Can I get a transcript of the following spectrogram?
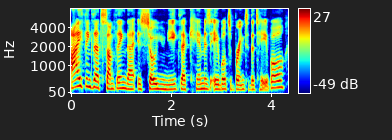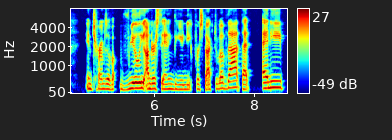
I think that's something that is so unique that Kim is able to bring to the table in terms of really understanding the unique perspective of that that any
